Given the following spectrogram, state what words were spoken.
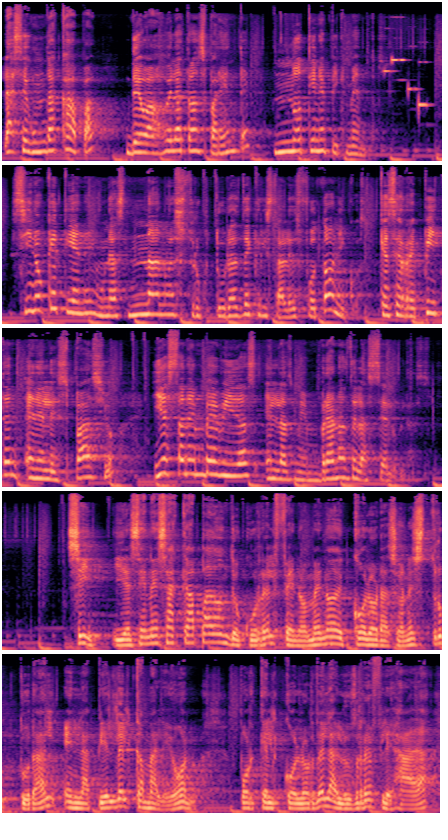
La segunda capa debajo de la transparente no tiene pigmentos, sino que tiene unas nanoestructuras de cristales fotónicos que se repiten en el espacio y están embebidas en las membranas de las células. Sí, y es en esa capa donde ocurre el fenómeno de coloración estructural en la piel del camaleón, porque el color de la luz reflejada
